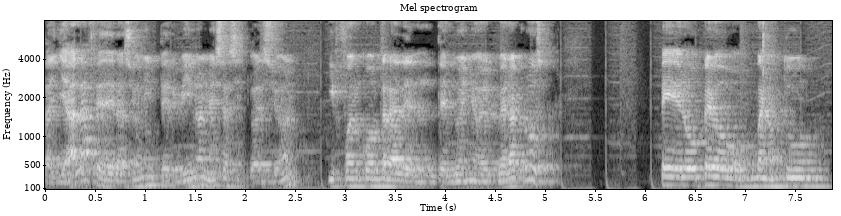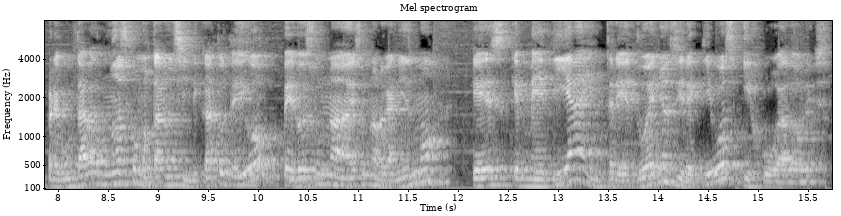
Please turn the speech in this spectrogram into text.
O sea, ya la federación intervino en esa situación y fue en contra del, dueño del Veracruz. Pero, pero, bueno, tú preguntabas, no es como tal un sindicato, te digo, pero es, una, es un organismo que es que medía entre dueños, directivos y jugadores.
